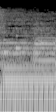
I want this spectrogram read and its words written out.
Bye.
